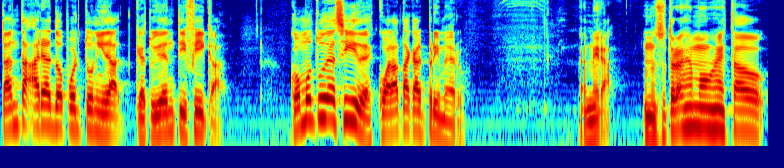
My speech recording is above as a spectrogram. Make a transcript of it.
tantas áreas de oportunidad que tú identificas, ¿cómo tú decides cuál atacar primero? Pues mira, nosotros hemos estado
